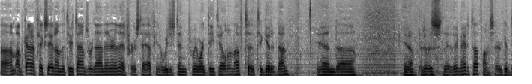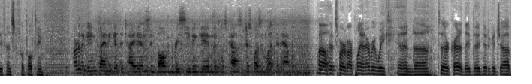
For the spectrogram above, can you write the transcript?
uh, I'm, I'm kind of fixated on the two times we're down in there in that first half. You know, we just didn't, we weren't detailed enough to, to get it done, and uh, you know, but it was they, they made it tough on us. They're a good defensive football team. Part of the game plan to get the tight ends involved in the receiving game, but Wisconsin just wasn't letting it happen. Well, that's part of our plan every week, and uh, to their credit, they, they did a good job.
